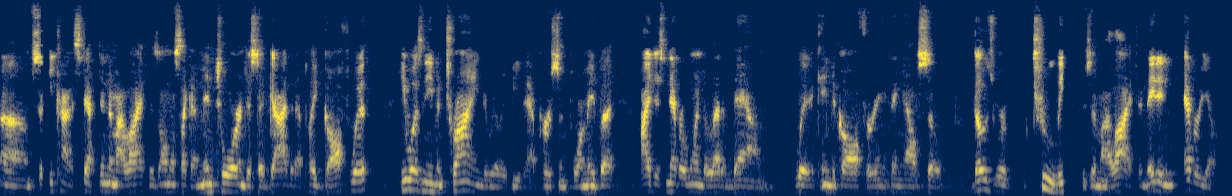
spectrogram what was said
um, so he kind of stepped into my life as almost like a mentor and just a guy that I played golf with. He wasn't even trying to really be that person for me, but I just never wanted to let him down when it came to golf or anything else. So those were true leaders in my life, and they didn't ever yell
